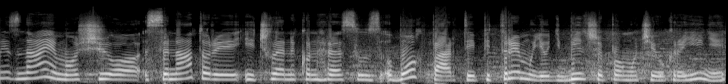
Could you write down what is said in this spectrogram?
Ми знаємо, що сенатори і члени конгресу з обох партій підтримують більше помочі Україні.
